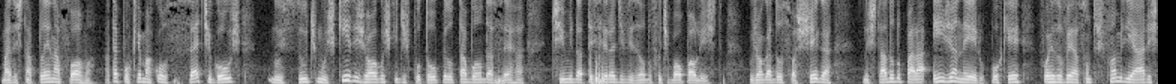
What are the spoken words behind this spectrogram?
mas está plena forma, até porque marcou 7 gols nos últimos 15 jogos que disputou pelo Taboão da Serra, time da terceira divisão do futebol paulista. O jogador só chega no estado do Pará em janeiro, porque foi resolver assuntos familiares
